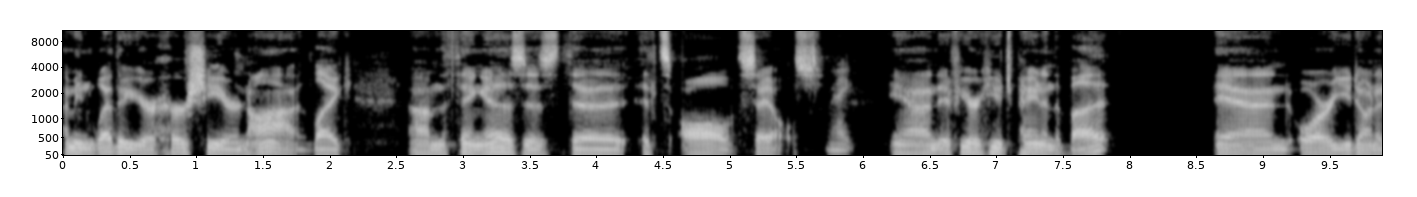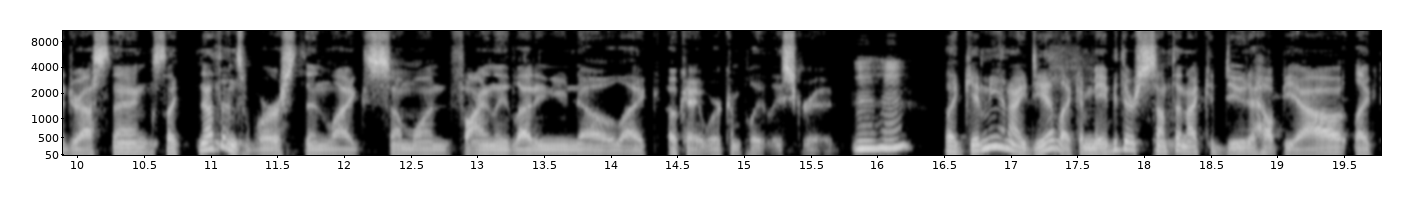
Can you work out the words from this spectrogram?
I mean, whether you're Hershey or not, Mhm. like um, the thing is, is the it's all sales, right. and if you're a huge pain in the butt and or you don't address things like nothing's worse than like someone finally letting you know like okay we're completely screwed Mm-hmm. like give me an idea like maybe there's something i could do to help you out like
